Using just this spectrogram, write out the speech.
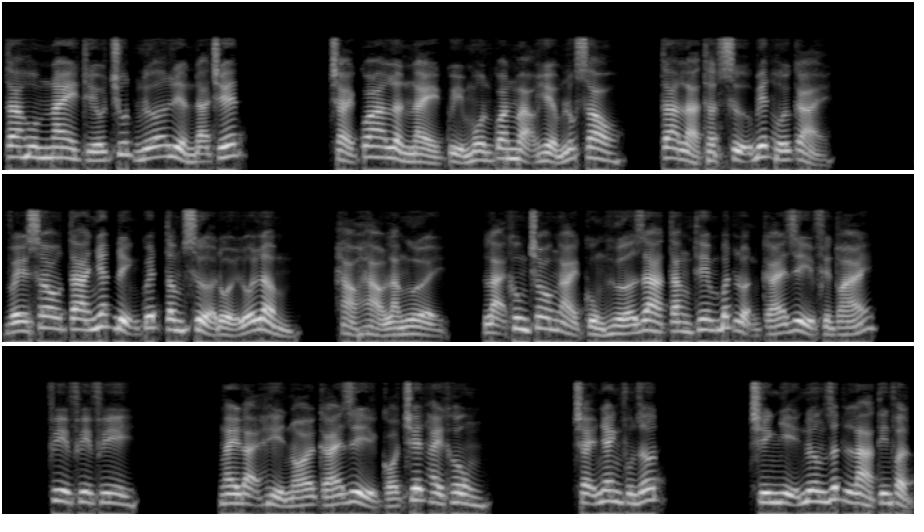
ta hôm nay thiếu chút nữa liền đã chết. Trải qua lần này quỷ môn quan mạo hiểm lúc sau, ta là thật sự biết hối cải. Về sau ta nhất định quyết tâm sửa đổi lỗi lầm, hảo hảo làm người, lại không cho ngài cùng hứa ra tăng thêm bất luận cái gì phiền thoái. Phi phi phi. Ngày đại hỉ nói cái gì có chết hay không? Chạy nhanh phun rớt. Trình nhị nương rất là tin Phật,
